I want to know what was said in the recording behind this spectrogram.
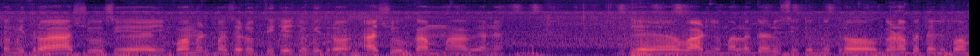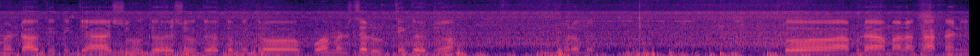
તો મિત્રો, આ શું છે એ કોમેન્ટમાં જરૂરથી કહેજો મિત્રો. આ શું કામમાં આવે અને કે વાડીઓમાં લગાડ્યું છે કે મિત્રો, ઘણા બધાની કોમેન્ટ આવતી હતી કે આ શું કહેવાય શું કહેવાય. તો મિત્રો, કોમેન્ટ જરૂરથી કરજો બરાબર? તો આપણે અમારા કાકાની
